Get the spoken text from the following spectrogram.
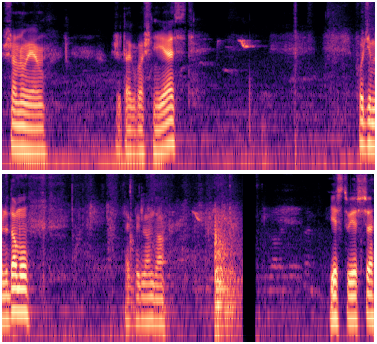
szanuję, że tak właśnie jest. Wchodzimy do domu. Tak wygląda. Jest tu jeszcze,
